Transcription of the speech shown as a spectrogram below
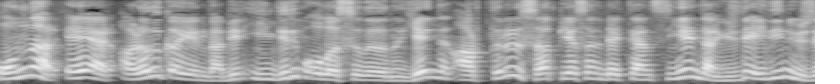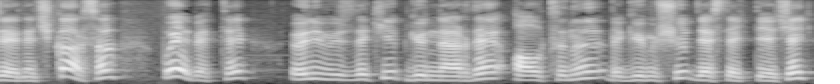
Onlar eğer Aralık ayında bir indirim olasılığını yeniden arttırırsa, piyasanın beklentisi yeniden %50'nin üzerine çıkarsa bu elbette önümüzdeki günlerde altını ve gümüşü destekleyecek.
